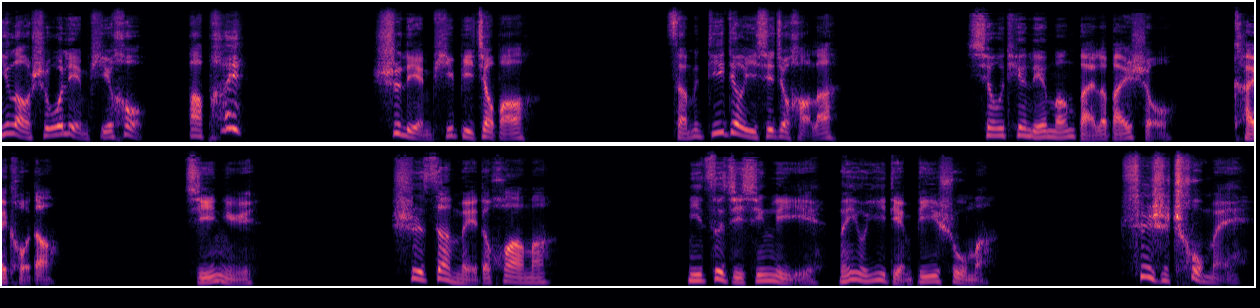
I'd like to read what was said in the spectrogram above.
你老是我脸皮厚啊？呸！是脸皮比较薄，咱们低调一些就好了。萧天连忙摆了摆手，开口道：“吉女，是赞美的话吗？你自己心里没有一点逼数吗？真是臭美，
